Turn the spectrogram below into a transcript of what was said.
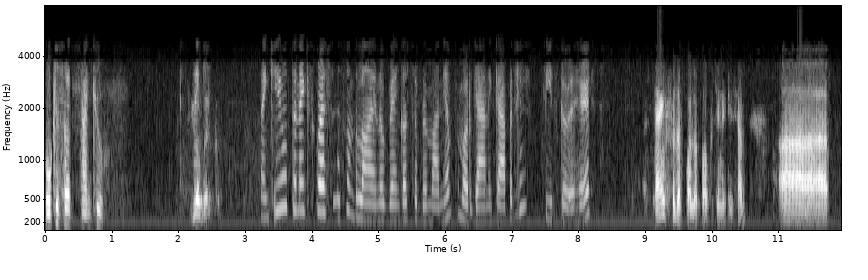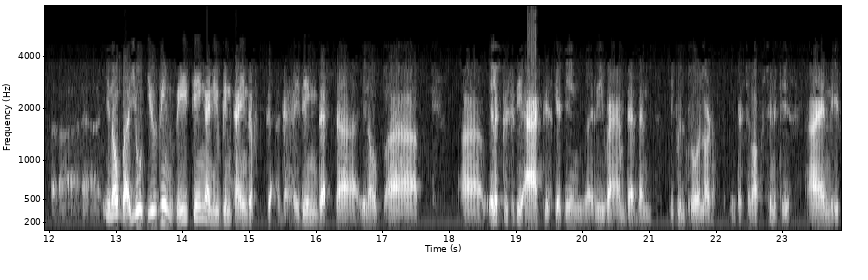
Okay, sir. Thank you. You're welcome. Thank you. The next question is from the line of Venkat Subramaniam from Organic Capital. Please go ahead. Thanks for the follow-up opportunity, sir. Uh, uh, you know, but you, you've been waiting and you've been kind of guiding that, uh, you know, uh, uh, Electricity Act is getting revamped and then it will throw a lot of interesting opportunities. And it,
